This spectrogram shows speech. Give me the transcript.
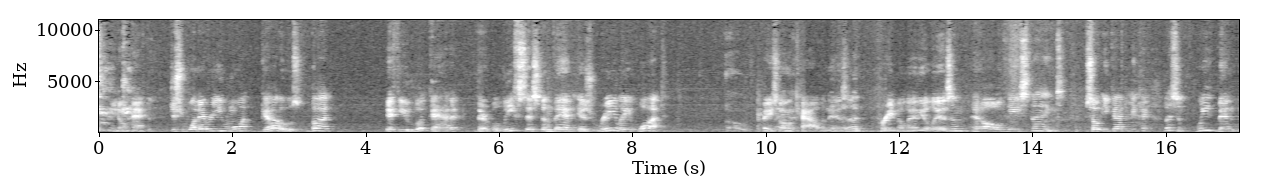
you don't have to. Just whatever you want goes. But if you look at it, their belief system then is really what? Oh. Based on Calvinism, premillennialism, and all of these things. So you got to be careful. Listen, we've been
